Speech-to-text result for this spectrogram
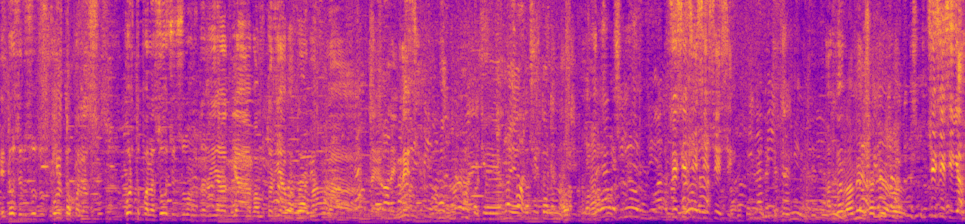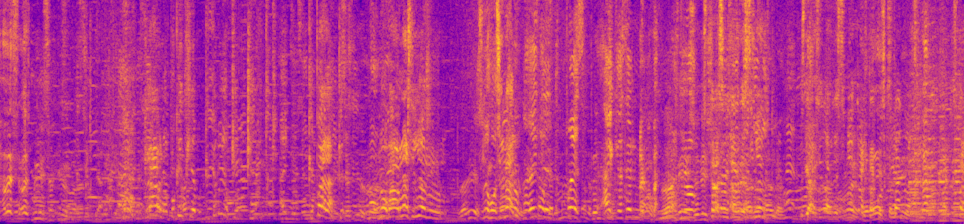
Entonces nosotros cuarto para las, cuarto para las 8 nosotros vamos a estar ya, ya vamos a estar ya bajo la, la- la iglesia. Porque no hay. Sí, sí, sí, sí, sí, sí. La misa aquí, ¿verdad? Sí, sí, sí, ya, a ver, a ver. Claro, un poquito, que, que, que, que, que para. que- no, no, va a hablar, señor, señor funcionario. Que después hay que hacer el agradecimiento. Está haciendo el agradecimiento. Está contestando. Está Bueno, este,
